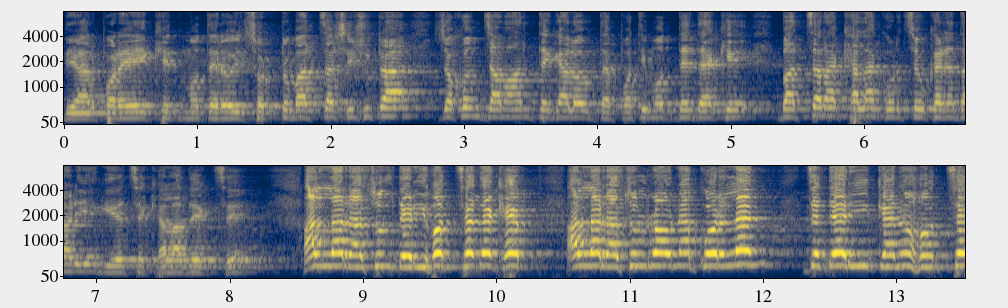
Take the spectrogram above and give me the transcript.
দেওয়ার পরে এই খিদমতের ওই ছোট্ট বাচ্চা শিশুটা যখন জামানতে গেল, তা পথিমধ্যে দেখে, বাচ্চারা খেলা করছে, ওখানে দাঁড়িয়ে গিয়েছে, খেলা দেখছে। আল্লাহ রাসুল দেরি হচ্ছে দেখে। আল্লাহ রাসুল রওনা করলেন যে দেরি কেন হচ্ছে?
